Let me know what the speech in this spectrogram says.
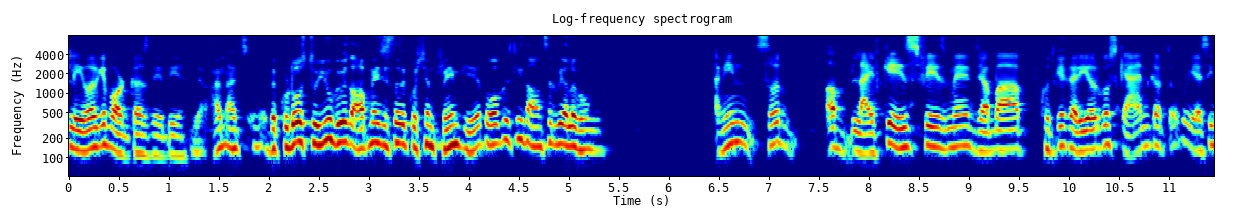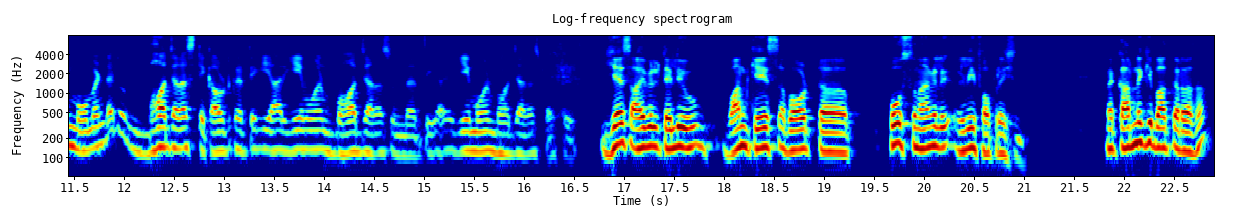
फ्लेवर के पॉडकास्ट दे दिए। The kudos to you because आपने जिस तरह क्वेश्चन फ्रेम किए तो ऑब्वियसली द आंसर भी अलग होंगे। आई मीन सर अब लाइफ के इस फ़ेज़ में जब आप खुद के करियर को स्कैन करते हो कोई ऐसी मोमेंट है जो बहुत ज़्यादा स्टिक आउट करते हैं कि यार ये मोमेंट बहुत ज़्यादा सुंदर थी यार ये मोमेंट बहुत ज़्यादा स्पेशल थी? Yes I will tell you one case about post tsunami relief operation मैं कार्निक की बात कर रहा था।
